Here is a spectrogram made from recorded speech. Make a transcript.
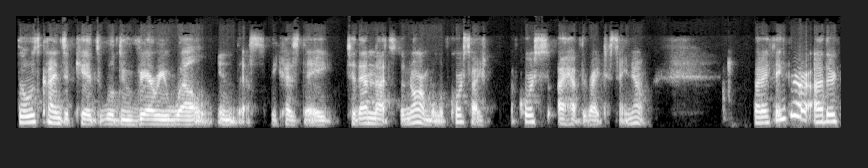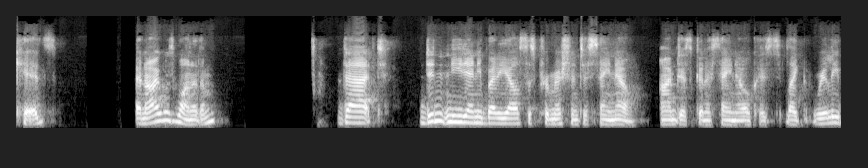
Those kinds of kids will do very well in this because they to them that's the normal. Of course I of course I have the right to say no. But I think there are other kids and I was one of them that didn't need anybody else's permission to say no. I'm just going to say no cuz like really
